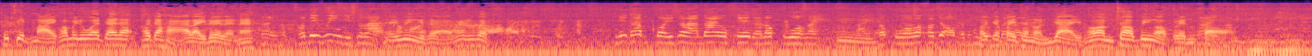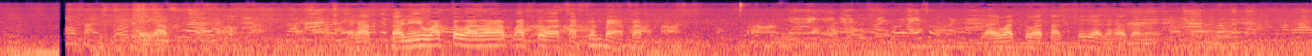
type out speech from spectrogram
คือจุดหมายเขาไม่รู้ว่าจะเขาจะหาอะไรด้วยเลยนะใช่ครับเขาได้วิ่งอิสระให้วิ่งอิสระไม่รู้แบบ นี่ถ้าปล่อยอิสระได้โอเค แต่เรากลัวไงอืม เรากลัวว่าเขาจะออกไปถนนเขาจะไปถนนใหญ่ เพราะว่ามันชอบวิ่งออกเลนสองเอาใส่โอเคครับ นะครับ ตอนนี้วัดตัวแล้วครับ วัดตัวตัดเครื่องแบบครับยายไงนะคุณหน่อยเขาไลฟ์สดนะคะได้วัดตัวตัดเสื้อนะครับ ตอนนี้งานร่วมกันตันดูมาพัก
